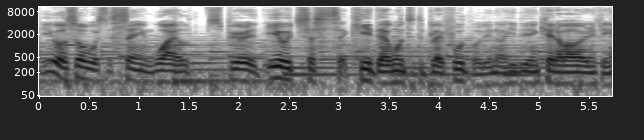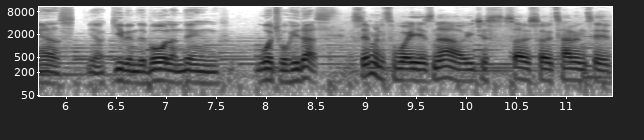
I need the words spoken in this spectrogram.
He was always the same wild spirit. He was just a kid that wanted to play football. You know, he didn't care about anything else. You know, give him the ball and then watch what he does. Similar to what he is now, he's just so so talented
